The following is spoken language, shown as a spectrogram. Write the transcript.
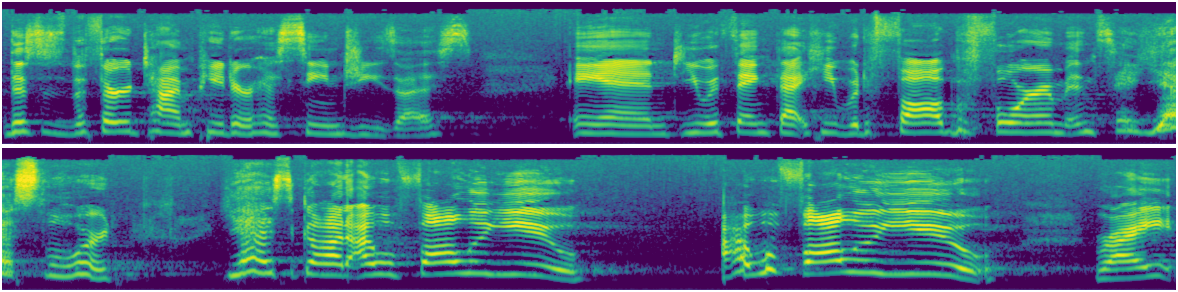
this is the third time Peter has seen Jesus, and you would think that he would fall before him and say, Yes, Lord, yes, God, I will follow you. I will follow you, right?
